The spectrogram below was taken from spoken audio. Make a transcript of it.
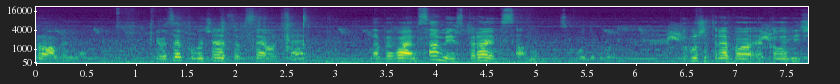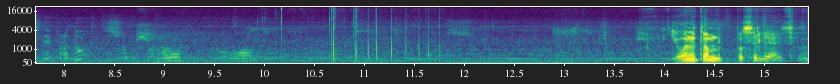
правильно. І оце виходить все оце набиваємо самі і збираємо самі з подругою. Тому що треба екологічний продукт, щоб воно було. І вони там поселяються. да?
